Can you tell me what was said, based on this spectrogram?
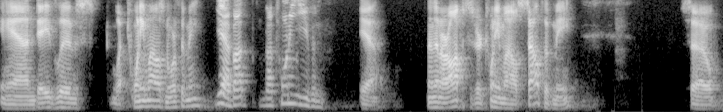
and Dave lives what 20 miles north of me. Yeah, about about 20 even. Yeah, and then our offices are 20 miles south of me. So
